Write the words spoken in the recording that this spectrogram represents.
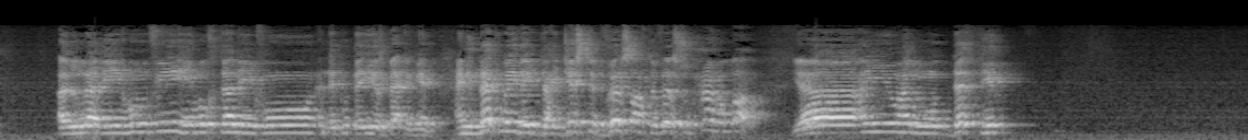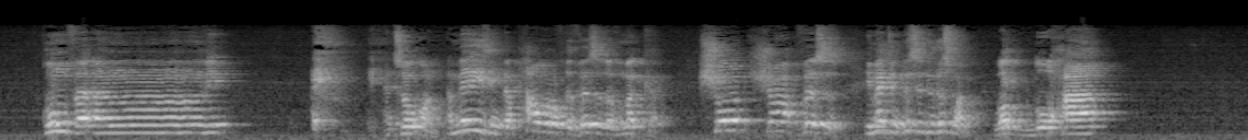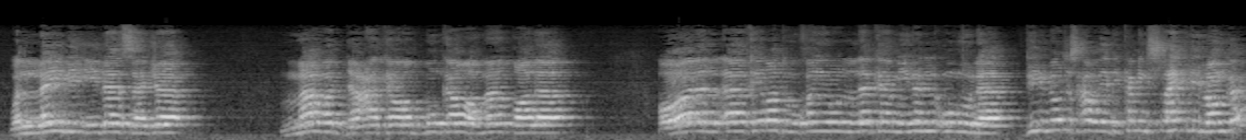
الذي هم فيه مختلفون and they put their ears back again and in that way they digested verse after verse subhanallah يا أيها المدثر قم فأنذر and so on amazing the power of the verses of Makkah short sharp verses imagine listen to this one والضحى والليل إذا سجى ما ودعك ربك وما قلى وللآخرة خير لك من الأولى Do you notice how they're becoming slightly longer?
